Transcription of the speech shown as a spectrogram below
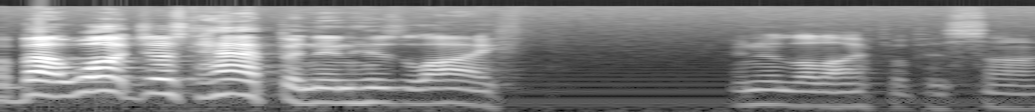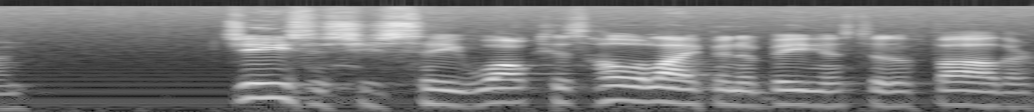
about what just happened in his life and in the life of his son? Jesus, you see, walked his whole life in obedience to the Father.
